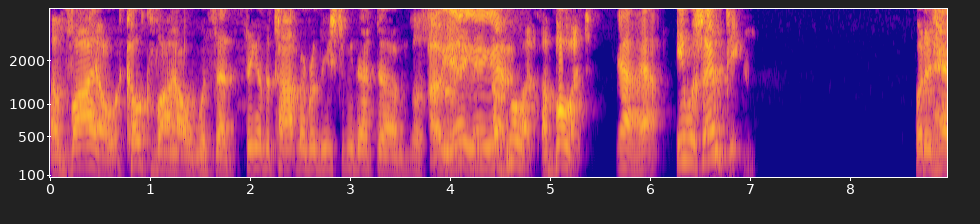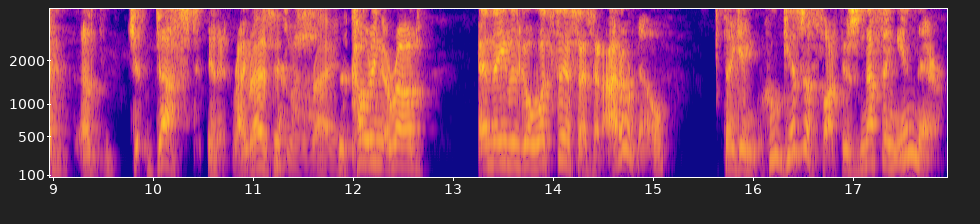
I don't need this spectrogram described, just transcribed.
a vial, a Coke vial with that thing at the top. Remember, there used to be that. Um, Oh yeah, yeah, yeah. A bullet. A bullet. Yeah, yeah. It was empty, but it had uh, j- dust in it, right? Residue, right. The coating around, and they even go, "What's this?" I said, "I don't know." Thinking, "Who gives a fuck?" There's nothing in there.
